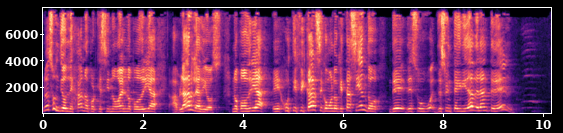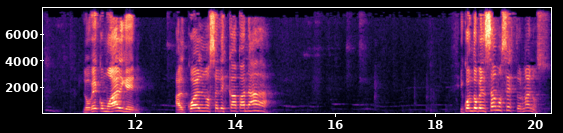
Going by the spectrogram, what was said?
No es un Dios lejano porque si no Él no podría hablarle a Dios, no podría eh, justificarse como lo que está haciendo de, su, de su integridad delante de Él. Lo ve como alguien al cual no se le escapa nada. Y cuando pensamos esto, hermanos,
